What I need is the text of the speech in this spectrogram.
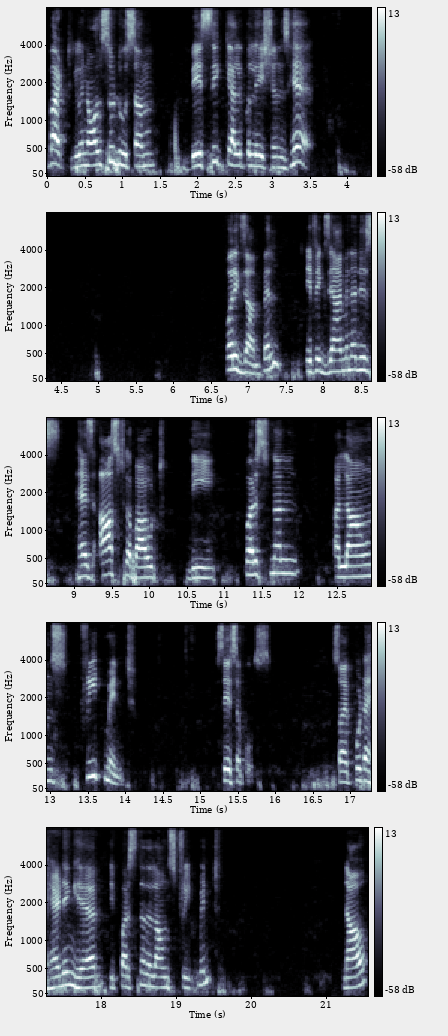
but you can also do some basic calculations here. For example, if examiner is has asked about the personal allowance treatment, say suppose. So I put a heading here, the personal allowance treatment. Now,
